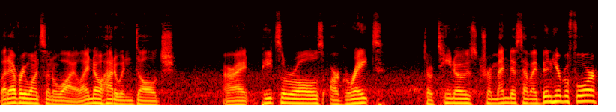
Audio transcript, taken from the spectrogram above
but every once in a while. I know how to indulge. All right, pizza rolls are great. Totino's tremendous. Have I been here before?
